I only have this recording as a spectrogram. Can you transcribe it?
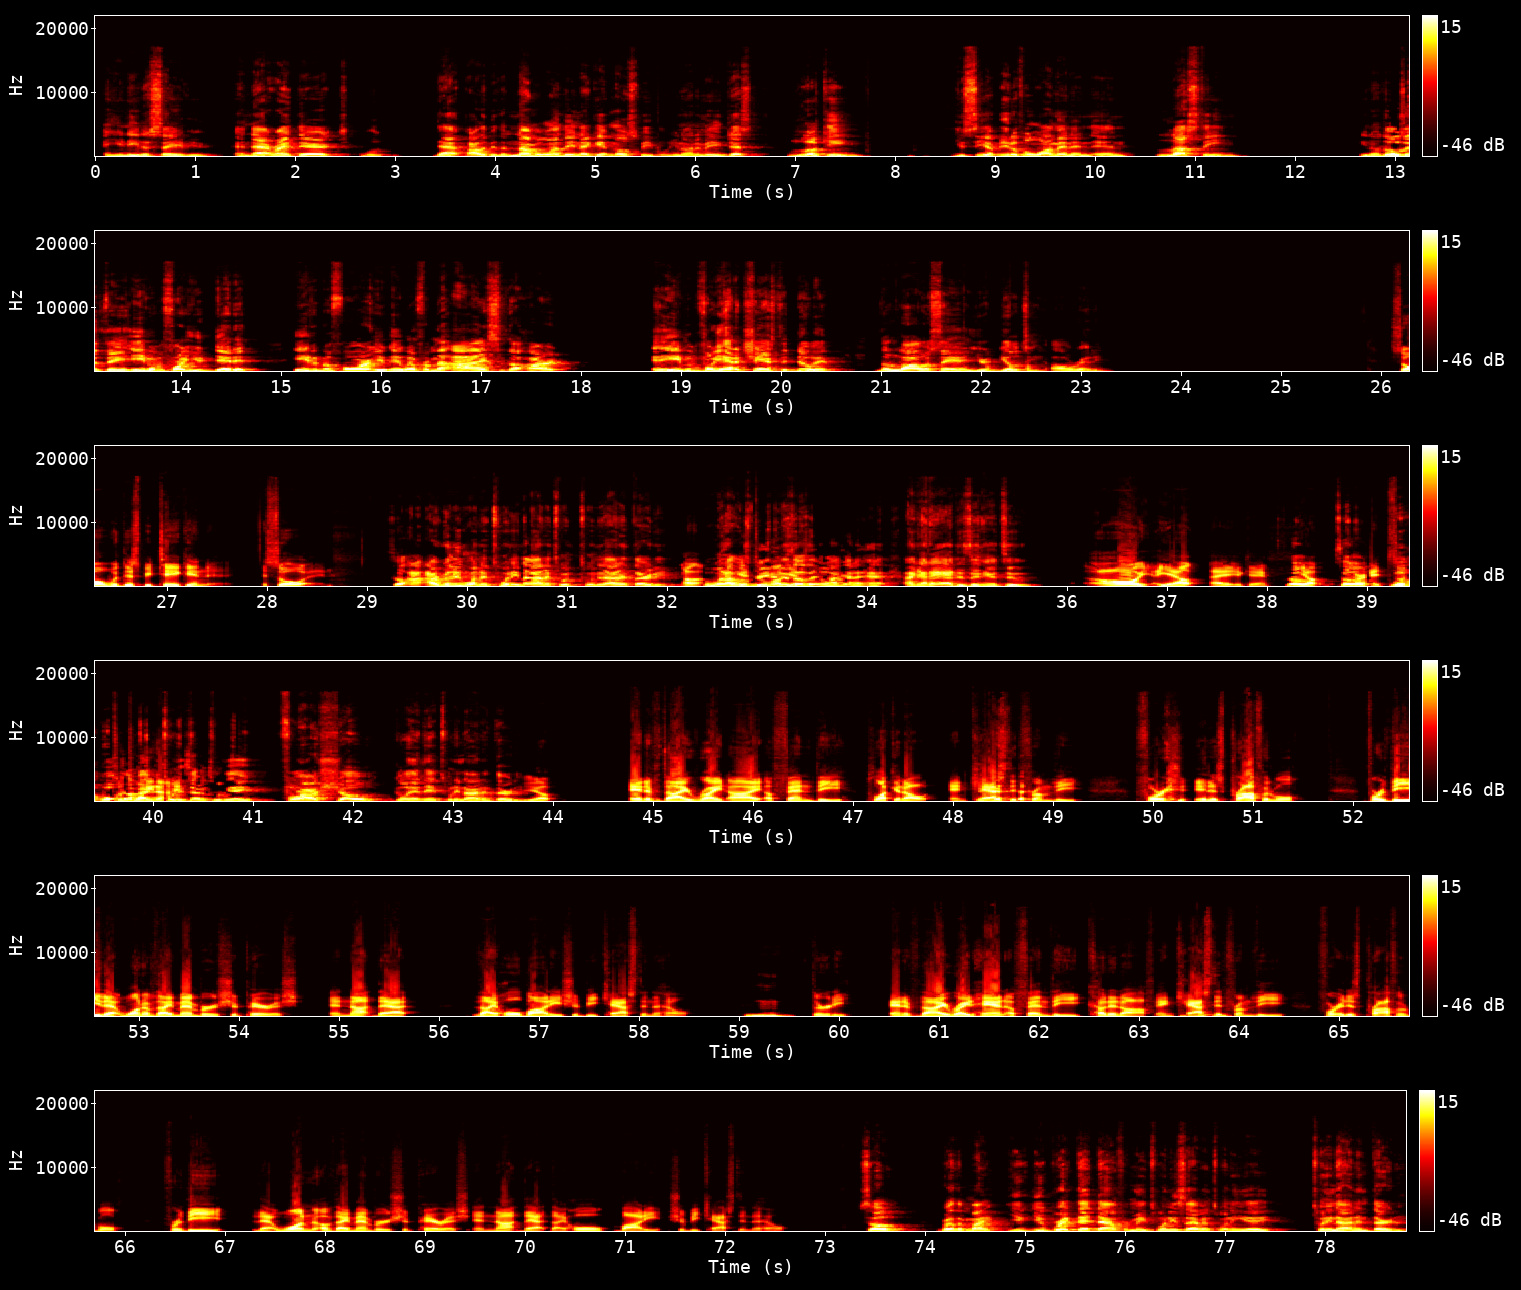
and you need a savior. And that right there will that probably be the number one thing that get most people. You know what I mean? Just looking, you see a beautiful woman and and lusting You know, those are things, even before you did it, even before it, it went from the eyes to the heart, and even before you had a chance to do it, the law was saying you're guilty already. So would this be taken? So, so I, I really wanted 29 and 20, 29 and 30, uh, but when I'll i was reading this, I was like, oh, I gotta add, I gotta add this in here too. Oh, yep. I, okay. So, yep. So, right. so we'll, we'll so come 29. back to 27, 28 for our show. Go ahead and hit 29 and 30. Yep. And if thy right eye offend thee, pluck it out and cast it from thee, for it is profitable for thee that one of thy members should perish, and not that thy whole body should be cast into hell. Mm-hmm. 30. And if thy right hand offend thee, cut it off and cast it from thee, for it is profitable for thee that one of thy members should perish, and not that thy whole body should be cast into hell. So, Brother Mike, you, you break that down for me 27, 28, 29, and 30.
